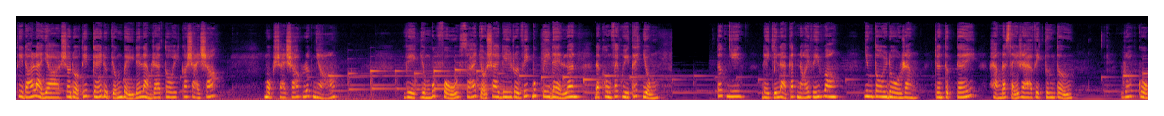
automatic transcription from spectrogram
thì đó là do sơ đồ thiết kế được chuẩn bị để làm ra tôi có sai sót một sai sót rất nhỏ việc dùng bút phủ xóa chỗ sai đi rồi viết bút bi đè lên đã không phát huy tác dụng tất nhiên đây chỉ là cách nói ví von nhưng tôi đồ rằng trên thực tế hẳn đã xảy ra việc tương tự rốt cuộc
